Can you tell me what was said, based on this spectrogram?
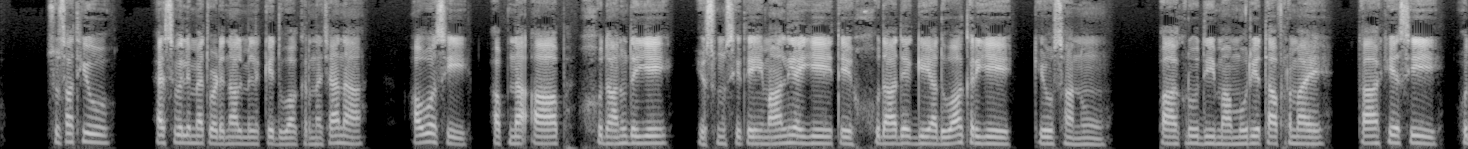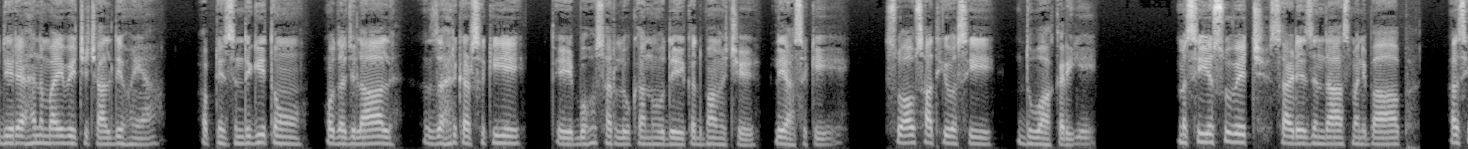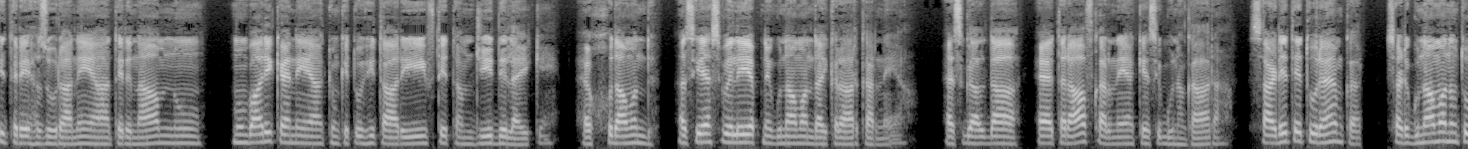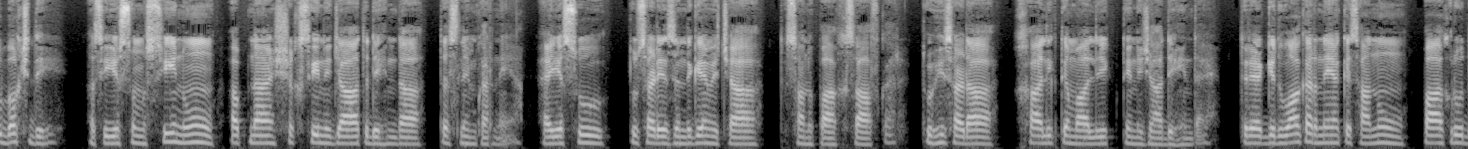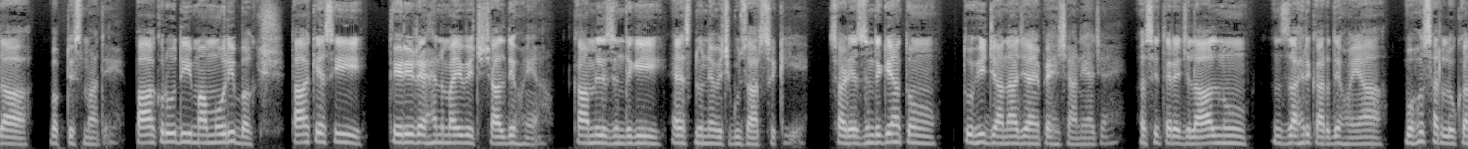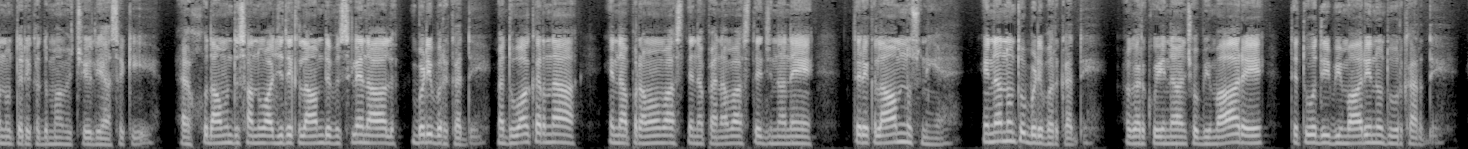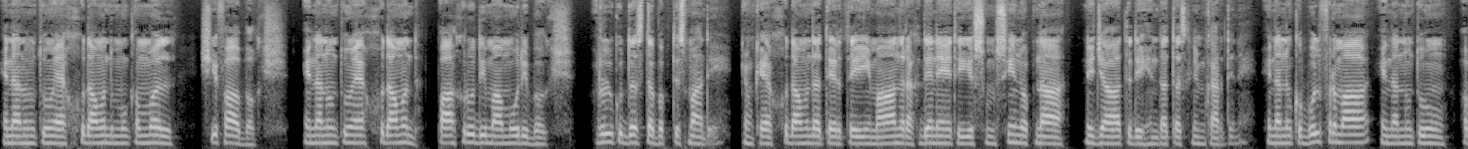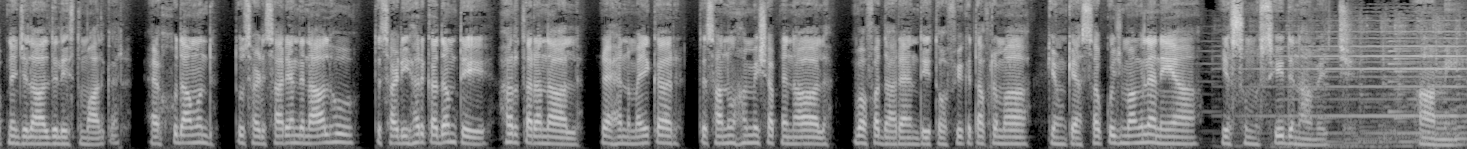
ਸੋ ਸਾਥੀਓ, ਇਸ ਵੇਲੇ ਮੈਂ ਤੁਹਾਡੇ ਨਾਲ ਮਿਲ ਕੇ ਦੁਆ ਕਰਨਾ ਚਾਹਨਾ, ਆਓ ਅਸੀਂ ਆਪਣਾ ਆਪ ਖੁਦਾ ਨੂੰ ਦਈਏ, ਯਿਸੂ ਮਸੀਹ ਤੇ ਈਮਾਨ ਲਿਆਈਏ ਤੇ ਖੁਦਾ ਦੇ ਅੱਗੇ ਦੁਆ ਕਰੀਏ ਕਿ ਉਹ ਸਾਨੂੰ ਪਾਕ ਰੂਹ ਦੀ ਮਾਮੂਰੀਅਤ ਆ ਫਰਮਾਏ ਤਾਂ ਕਿ ਅਸੀਂ ਉਹਦੀ ਰਹਿਨਮਾਈ ਵਿੱਚ ਚੱਲਦੇ ਹੋਈਆਂ ਆਪਣੀ ਜ਼ਿੰਦਗੀ ਤੋਂ ਉਹਦਾ ਜਲਾਲ ਜ਼ਾਹਿਰ ਕਰ ਸਕੀਏ ਤੇ ਬਹੁਤ ਸਾਰੇ ਲੋਕਾਂ ਨੂੰ ਉਹਦੇ ਕਦਮਾਂ ਵਿੱਚ ਲਿਆ ਸਕੀਏ। ਸੋ ਆਓ ਸਾਥੀਓ, ਅਸੀਂ ਦੁਆ ਕਰੀਏ। ਮਸੀਹ ਯਸੂ ਵਿੱਚ ਸਾਡੇ ਜ਼ਿੰਦਾ ਆਸਮਾਨੀ ਬਾਪ, ਅਸੀਂ ਤੇਰੇ ਹਜ਼ੂਰ ਆਨੇ ਆ, ਤੇਰੇ ਨਾਮ ਨੂੰ ਮੁਬਾਰਕ ਕਹਨੇ ਆ, ਕਿਉਂਕਿ ਤੂੰ ਹੀ ਤਾਰੀਫ ਤੇ ਤਮਜੀਦ ਦੇ ਲਾਇਕ ਹੈ। ਹੈ ਖੁਦਾਵੰਦ, ਅਸੀਂ ਇਸ ਵੇਲੇ ਆਪਣੇ ਗੁਨਾਹਾਂ ਦਾ ਇਕਰਾਰ ਕਰਨੇ ਆ। ਇਸ ਗੱਲ ਦਾ ਇਤਰਾਫ ਕਰਨੇ ਆ ਕਿ ਅਸੀਂ ਗੁਨਾਹਗਾਰ ਆ ਸਾਡੇ ਤੇ ਤੂੰ ਰਹਿਮ ਕਰ ਸਾਡੇ ਗੁਨਾਹਾਂ ਨੂੰ ਤੂੰ ਬਖਸ਼ ਦੇ ਅਸੀਂ ਯਿਸੂ ਮਸੀਹ ਨੂੰ ਆਪਣਾ ਸ਼ਖਸੀ ਨਜਾਤ ਦੇਹਿੰਦਾ تسلیم ਕਰਨੇ ਆ ਹੈ ਯਿਸੂ ਤੂੰ ਸਾਡੇ ਜ਼ਿੰਦਗੀ ਵਿੱਚ ਆ ਤੇ ਸਾਨੂੰ ਪਾਕ ਸਾਫ਼ ਕਰ ਤੂੰ ਹੀ ਸਾਡਾ ਖਾਲਕ ਤੇ ਮਾਲਿਕ ਤੇ ਨਜਾਤ ਦੇਹਿੰਦਾ ਹੈ ਤੇਰੇ ਅੱਗੇ ਦੁਆ ਕਰਨੇ ਆ ਕਿ ਸਾਨੂੰ ਪਾਕ ਰੂ ਦਾ ਬਪਤਿਸਮਾ ਦੇ ਪਾਕ ਰੂ ਦੀ ਮਾਮੂਰੀ ਬਖਸ਼ ਤਾਂ ਕਿ ਅਸੀਂ ਤੇਰੀ ਰਹਿਨਮਾਈ ਵਿੱਚ ਚੱਲਦੇ ਹੋਈਆਂ ਕਾਮਿਲ ਜ਼ਿੰਦਗੀ ਇਸ ਦੁਨੀਆਂ ਵਿੱਚ گزار ਸਕੀਏ ਸਾਡੀਆਂ ਜ਼ਿੰਦਗੀਆਂ ਤੋਂ ਤੂੰ ਹੀ ਜਾਣਾ ਜਾਏ ਪਹਿਚਾਨਿਆ ਜਾਏ। ਅਸੀਂ ਤੇਰੇ ਜਲਾਲ ਨੂੰ ਜ਼ਾਹਿਰ ਕਰਦੇ ਹੋਇਆਂ ਬਹੁਤ ਸਾਰੇ ਲੋਕਾਂ ਨੂੰ ਤੇਰੇ ਕਦਮਾਂ ਵਿੱਚ ਲਿਆ ਸਕੀਏ। ਐ ਖੁਦਾਵੰਦ ਸਾਨੂੰ ਅੱਜ ਦੇ ਕਲਾਮ ਦੇ ਵਸਿਲੇ ਨਾਲ ਬੜੀ ਬਰਕਤ ਦੇ। ਮੈਂ ਦੁਆ ਕਰਨਾ, ਇਹਨਾਂ ਪਰਮਾਂ ਵਾਸਤੇ ਨਾ ਪੈਣਾ ਵਾਸਤੇ ਜਿਨ੍ਹਾਂ ਨੇ ਤੇਰੇ ਕਲਾਮ ਨੂੰ ਸੁਣੀ ਹੈ ਇਹਨਾਂ ਨੂੰ ਤੂੰ ਬੜੀ ਬਰਕਤ ਦੇ। ਅਗਰ ਕੋਈ ਇਹਨਾਂ ਚੋਂ ਬਿਮਾਰ ਹੈ ਤੇ ਤੂੰ ਉਹਦੀ ਬਿਮਾਰੀ ਨੂੰ ਦੂਰ ਕਰ ਦੇ। ਇਹਨਾਂ ਨੂੰ ਤੂੰ ਐ ਖੁਦਾਵੰਦ ਮੁਕੰਮਲ ਸ਼ਿਫਾ ਬਖਸ਼। ਇਹਨਾਂ ਨੂੰ ਤੂੰ ਐ ਖੁਦਾਵੰਦ ਪਾਖਰੂ ਦੀ ਮਾਮੂਰੀ ਬਖਸ਼। ਰੂਲ ਕੁਦਸ ਦਾ ਬਪਤਿਸਮਾ ਦੇ ਕਿਉਂਕਿ ਖੁਦਾਵੰਦ ਦਾ ਤੇਰੇ ਤੇ ਈਮਾਨ ਰੱਖਦੇ ਨੇ ਤੇ ਯਿਸੂ ਮਸੀਹ ਨੂੰ ਆਪਣਾ ਨਜਾਤ ਦੇ ਹਿੰਦਾ تسلیم ਕਰਦੇ ਨੇ ਇਹਨਾਂ ਨੂੰ ਕਬੂਲ ਫਰਮਾ ਇਹਨਾਂ ਨੂੰ ਤੂੰ ਆਪਣੇ ਜਲਾਲ ਦੇ ਲਈ ਇਸਤੇਮਾਲ ਕਰ ਐ ਖੁਦਾਵੰਦ ਤੂੰ ਸਾਡੇ ਸਾਰਿਆਂ ਦੇ ਨਾਲ ਹੋ ਤੇ ਸਾਡੀ ਹਰ ਕਦਮ ਤੇ ਹਰ ਤਰ੍ਹਾਂ ਨਾਲ ਰਹਿਨਮਾਈ ਕਰ ਤੇ ਸਾਨੂੰ ਹਮੇਸ਼ਾ ਆਪਣੇ ਨਾਲ ਵਫਾਦਾਰ ਰਹਿਣ ਦੀ ਤੌਫੀਕ عطا ਫਰਮਾ ਕਿਉਂਕਿ ਇਹ ਸਭ ਕੁਝ ਮੰਗ ਲੈਨੇ ਆ ਯਿਸੂ ਮਸੀਹ ਦੇ ਨਾਮ ਵਿੱਚ ਆਮੀਨ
